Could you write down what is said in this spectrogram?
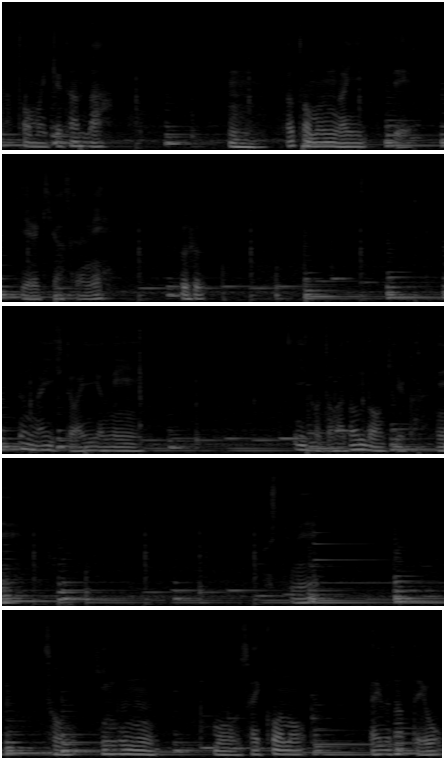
佐藤も行けたんだ。うん佐藤も運がいいって。言える気がするね。ふふ。運がいい人はいいよね。いいことがどんどん起きるからね。そしてねそうキングヌーもう最高のライブだったよ。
